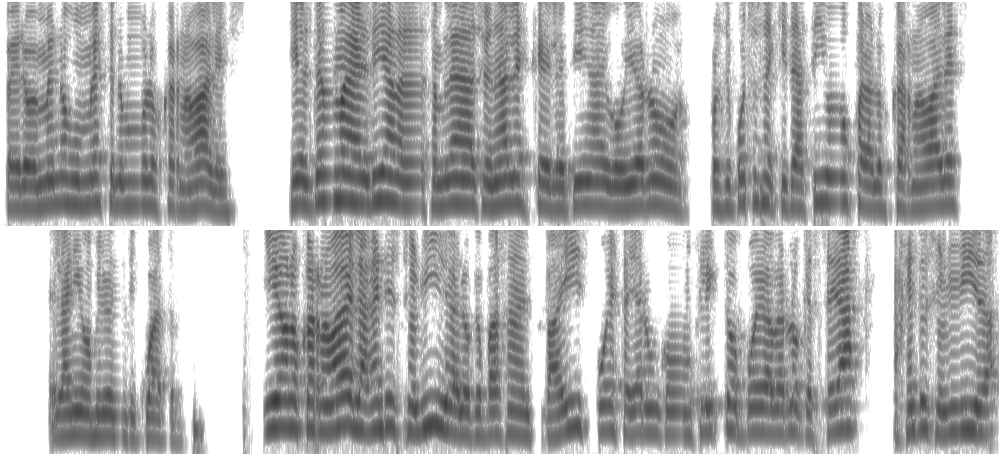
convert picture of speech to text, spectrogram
pero en menos de un mes tenemos los carnavales. Y el tema del día en la Asamblea Nacional es que le piden al gobierno presupuestos equitativos para los carnavales el año 2024. Y los carnavales la gente se olvida de lo que pasa en el país, puede estallar un conflicto, puede haber lo que sea, la gente se olvida.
